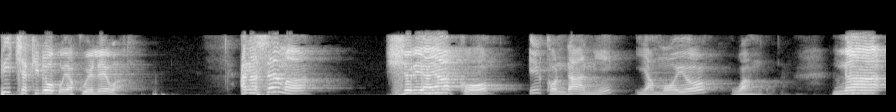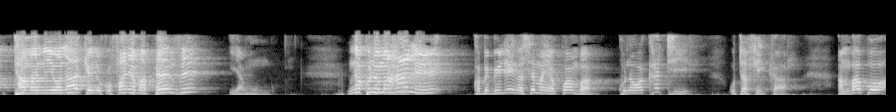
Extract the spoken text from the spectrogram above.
picha kidogo ya kuelewa. Anasema sheria yako iko ndani ya moyo wangu na tamanio lake ni kufanya mapenzi ya mungu. Na kuna mahali kwa bibilia inasema ya kwamba kuna wakati utafika ambapo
